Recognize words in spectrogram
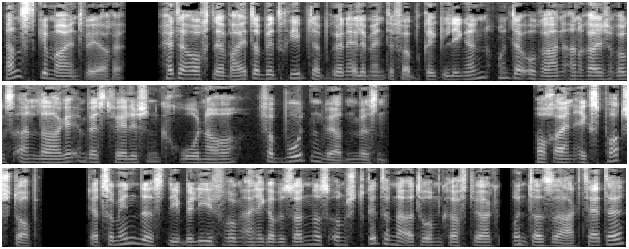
ernst gemeint wäre, hätte auch der Weiterbetrieb der Brennelementefabrik Lingen und der Urananreicherungsanlage im westfälischen Kronau verboten werden müssen. Auch ein Exportstopp, der zumindest die Belieferung einiger besonders umstrittener Atomkraftwerke untersagt hätte,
